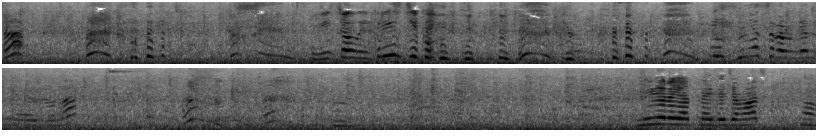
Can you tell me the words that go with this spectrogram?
А? Веселый Кристик. Несравненная жена. Невероятная тетя Маш. А,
